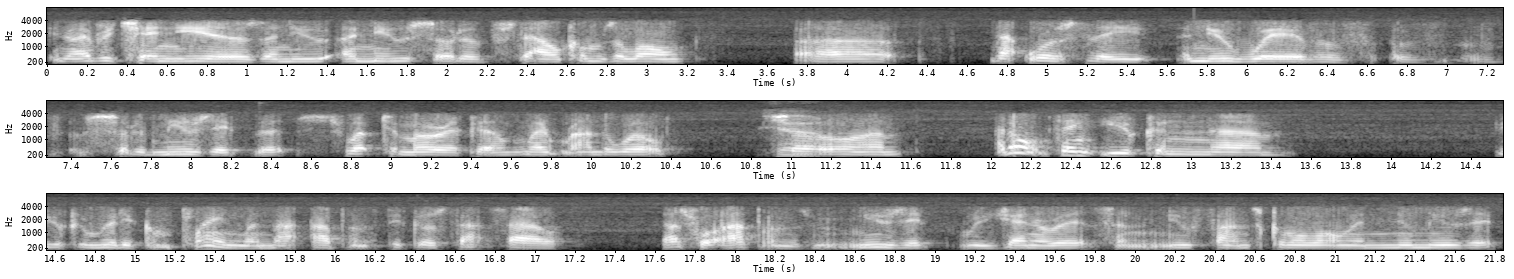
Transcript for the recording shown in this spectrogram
you know, every 10 years a new, a new sort of style comes along. Uh, that was the a new wave of, of, of, sort of music that swept America and went around the world. Yeah. So um, I don't think you can um, you can really complain when that happens because that's how that's what happens. Music regenerates, and new fans come along, and new music,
